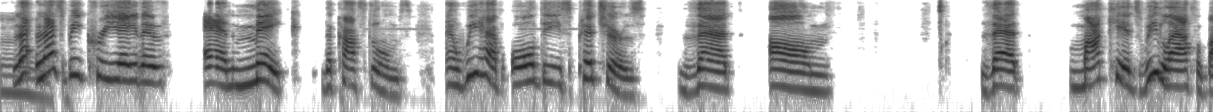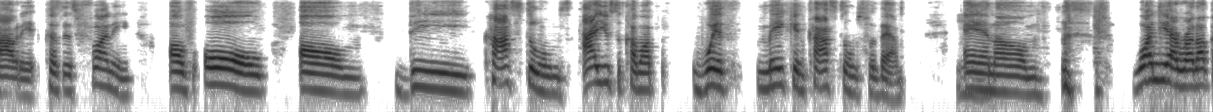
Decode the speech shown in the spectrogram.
Mm. Let, let's be creative and make the costumes. And we have all these pictures that um that my kids we laugh about it because it's funny of all um the costumes i used to come up with making costumes for them mm-hmm. and um one year i ran up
